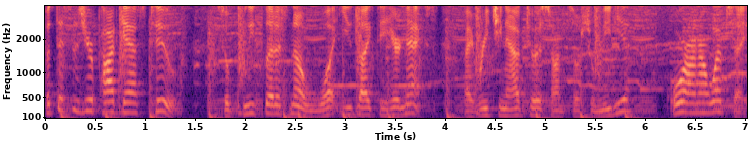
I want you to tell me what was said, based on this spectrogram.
but this is your podcast too. So please let us know what you'd like to hear next by reaching out to us on social media or on our website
